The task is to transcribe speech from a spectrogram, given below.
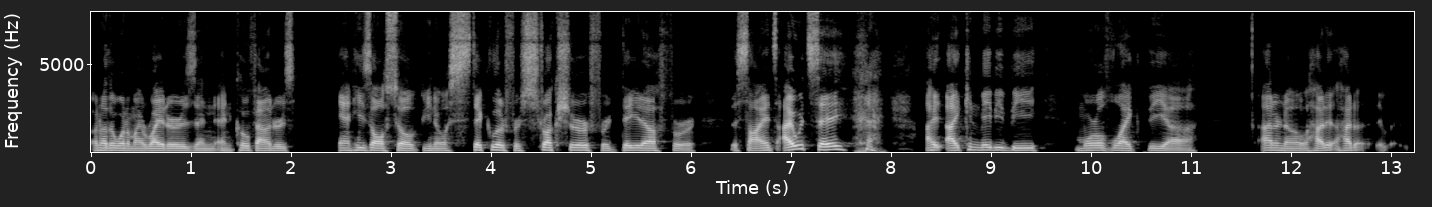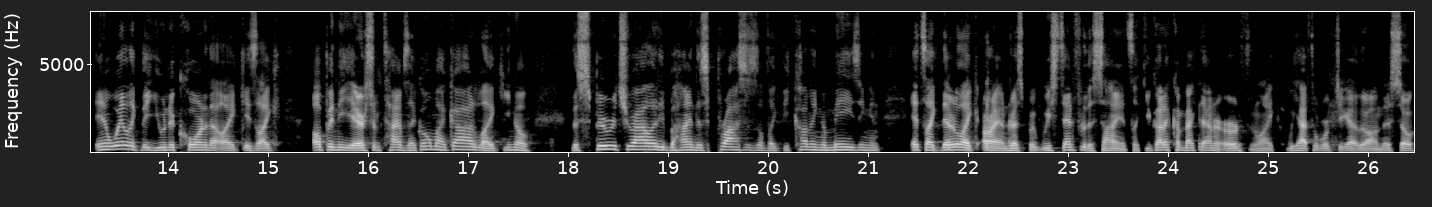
another one of my writers and and co-founders. And he's also, you know, a stickler for structure, for data, for the science. I would say I, I can maybe be more of like the uh, I don't know how to how to in a way like the unicorn that like is like up in the air sometimes like oh my god like you know the spirituality behind this process of like becoming amazing and it's like they're like all right andres but we stand for the science like you got to come back down to earth and like we have to work together on this. So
